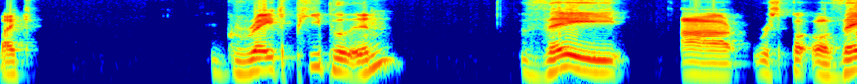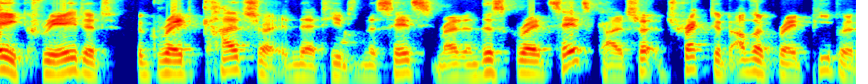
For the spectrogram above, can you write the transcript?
like great people in they are resp- or they created a great culture in their teams in the sales team, right? And this great sales culture attracted other great people.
